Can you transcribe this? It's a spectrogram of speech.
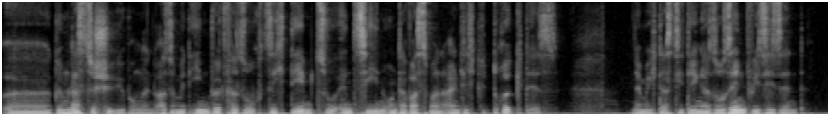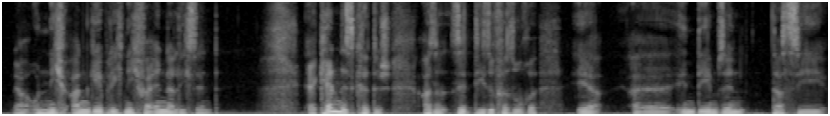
äh, gymnastische Übungen. Also mit ihnen wird versucht, sich dem zu entziehen, unter was man eigentlich gedrückt ist nämlich dass die Dinge so sind, wie sie sind, ja, und nicht angeblich nicht veränderlich sind. Erkenntniskritisch, also sind diese Versuche eher äh, in dem Sinn, dass sie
